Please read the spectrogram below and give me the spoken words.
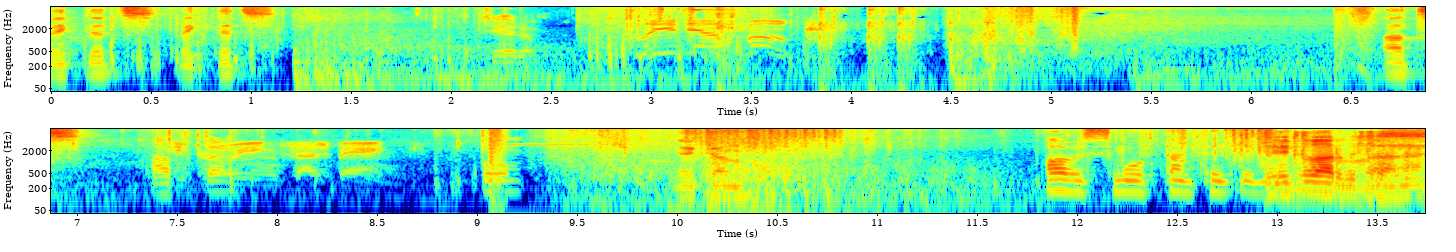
Beklet, beklet. Atıyorum. At. Attım. Bum. Yakın. Abi smoke'tan tek yedim. Mid var bir tane.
